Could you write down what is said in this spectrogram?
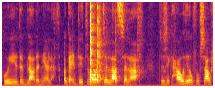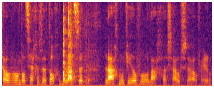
Hoe je de bladen neerlegt. Oké, dit wordt de laatste laag. Dus ik hou heel veel saus over, want dat zeggen ze toch? De laatste laag moet je heel veel laag eh, saus overheen doen.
